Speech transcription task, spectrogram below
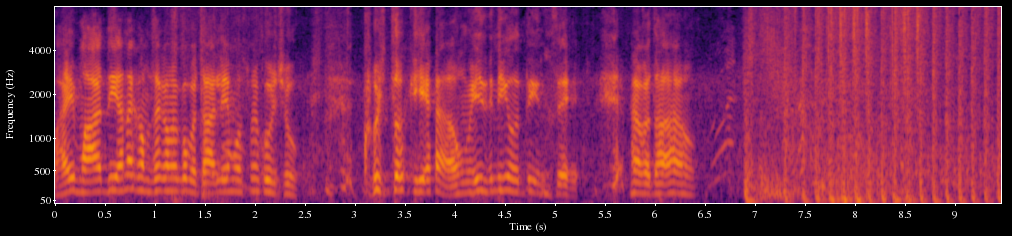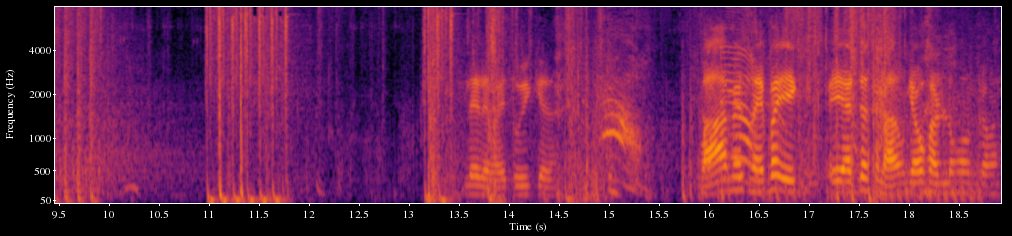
भाई, मार दिया ना, कम से कम को बचा लिया, मैं उसमें खुश हूँ। कुछ तो किया, उम्मीद नहीं होती इनसे। मैं बता रहा हूँ। ले ले भाई तू ही क्या वहाँ मैं स्नाइपर एक ऐसे चला हूँ क्या वो फाड़ लूँगा उनका मैं.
